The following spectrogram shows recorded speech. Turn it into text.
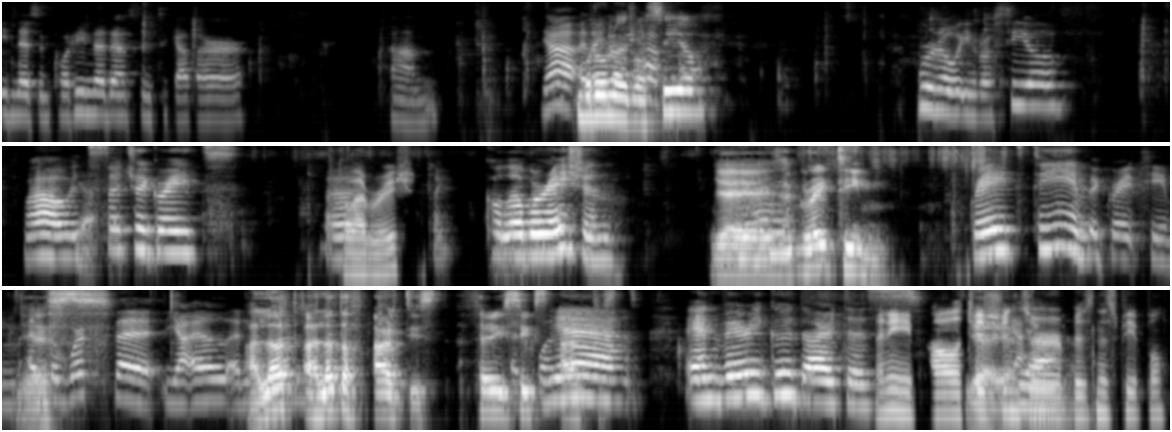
Inez and Corina dancing together. Um, yeah. and Bruno know y we have Rocio. Bruno y Rocio. Wow, it's Yeah. such a great uh, Collaboration. like collaboration. Yeah, yeah, it's a great team. Great team. It's a great team. And the work that Yael and A lot, a lot of artists. Thirty-six Juan- Yeah, artists. and very good artists. Any politicians Yeah. or business people?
